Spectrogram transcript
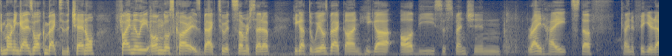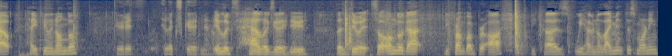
Good morning guys, welcome back to the channel. Finally, Hongo's car is back to its summer setup. He got the wheels back on, he got all the suspension, ride height stuff kind of figured out. How you feeling Hongo? Dude, it, it looks good now. It looks hella looks good, good dude. Let's do it. So Hongo got the front bumper off because we have an alignment this morning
